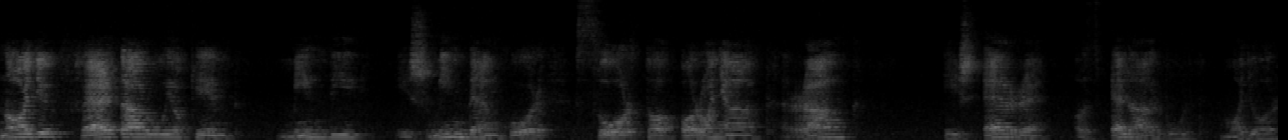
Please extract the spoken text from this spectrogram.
nagy feltárójaként mindig és mindenkor szórta aranyát ránk, és erre az elárvult magyar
